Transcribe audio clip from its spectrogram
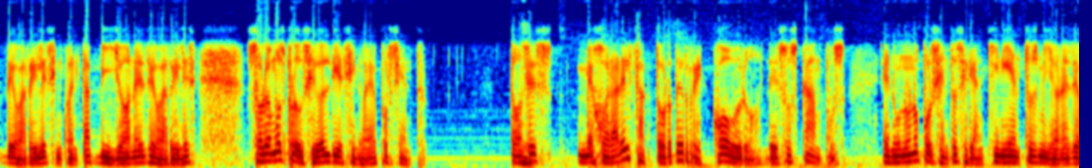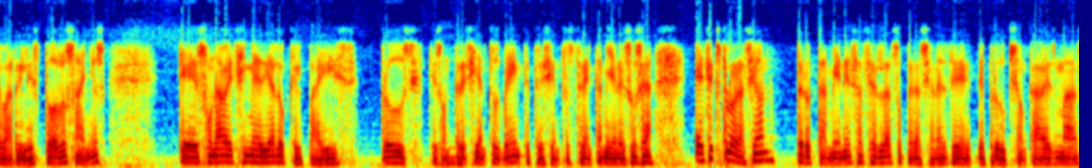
de barriles, 50 billones de barriles, solo hemos producido el 19%. Entonces, mejorar el factor de recobro de esos campos en un 1% serían 500 millones de barriles todos los años, que es una vez y media lo que el país produce, que son 320, 330 millones. O sea, es exploración, pero también es hacer las operaciones de, de producción cada vez más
